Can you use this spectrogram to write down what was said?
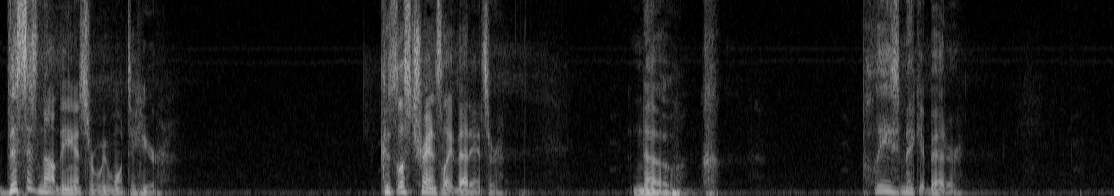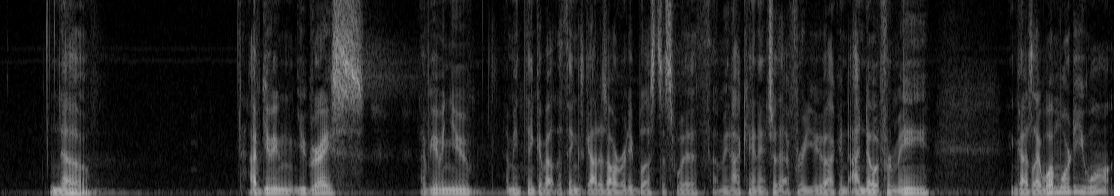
This is not the answer we want to hear. Because let's translate that answer. No. Please make it better. No. I've given you grace. I've given you, I mean, think about the things God has already blessed us with. I mean, I can't answer that for you. I can I know it for me. And God's like, what more do you want?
